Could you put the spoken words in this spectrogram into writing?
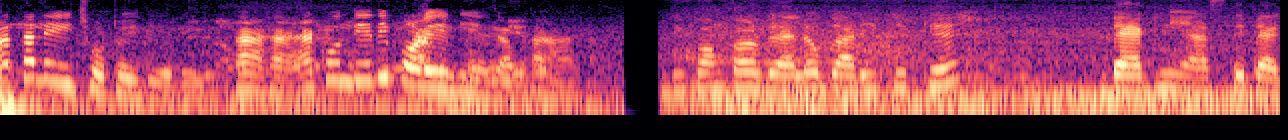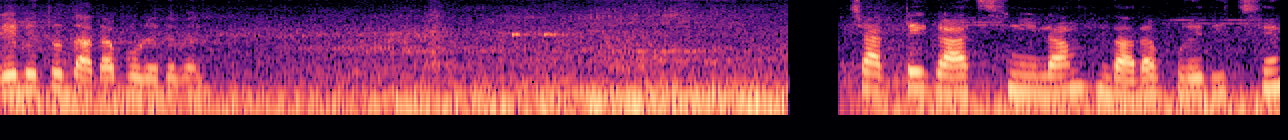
আর তাহলে এই ছোটই দিয়ে দিই। হ্যাঁ হ্যাঁ এখন দিয়ে দিই পরে নিয়ে যাও হ্যাঁ হ্যাঁ। দীপঙ্কর গেল গাড়ি থেকে। ব্যাগ নিয়ে আসতে। ব্যাগের ভেতর দাদা ভরে দেবেন। চারটে গাছ নিলাম দাদা ভরে দিচ্ছেন।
